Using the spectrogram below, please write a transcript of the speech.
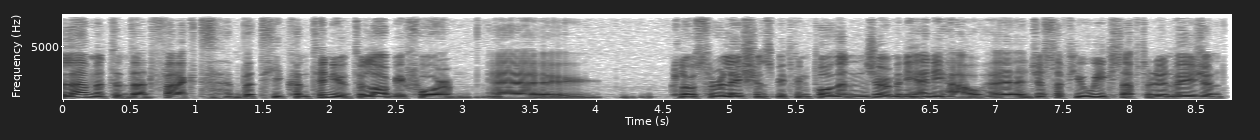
lamented that fact, but he continued to lobby for uh, closer relations between Poland and Germany anyhow. Uh, just a few weeks after the invasion,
